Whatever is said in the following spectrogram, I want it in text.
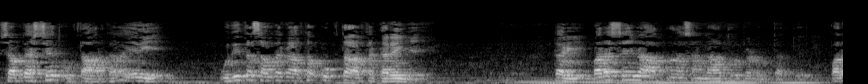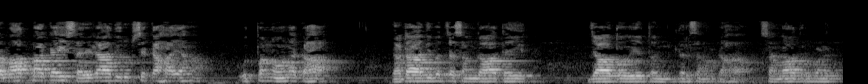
शब्द से उक्तार्थ यदि उदित शब्द का अर्थ उक्त अर्थ करेंगे, तरी परस्य आत्मा संघात रूप उक्तत्व परमात्मा का ही शरीरादि रूप से कहा यहाँ? उत्पन्न होना कहा? बच्चा संघात है जातो ये तो दर्शन कहा। संघात रूप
